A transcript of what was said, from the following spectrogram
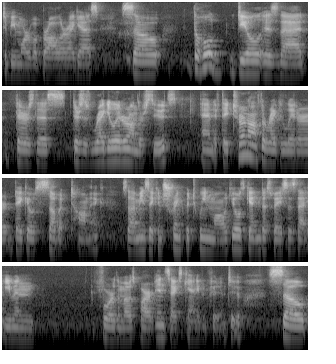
to be more of a brawler, I guess. So the whole deal is that there's this there's this regulator on their suits, and if they turn off the regulator, they go subatomic. So that means they can shrink between molecules, get into spaces that even, for the most part, insects can't even fit into. So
